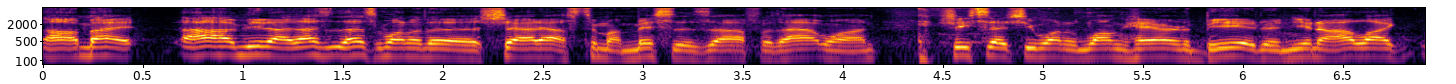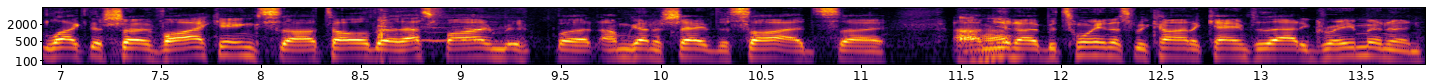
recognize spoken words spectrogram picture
Oh, mate, um, you know, that's, that's one of the shout outs to my missus uh, for that one. She said she wanted long hair and a beard, and, you know, I like, like the show Vikings, so I told her that's fine, but I'm going to shave the sides. So, um, uh-huh. you know, between us, we kind of came to that agreement, and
